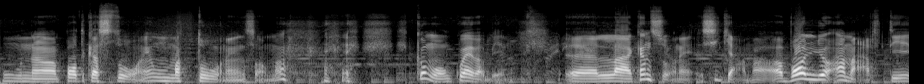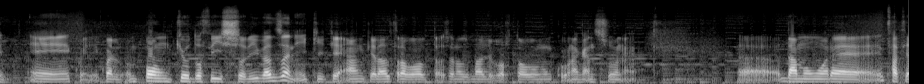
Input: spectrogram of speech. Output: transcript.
un podcastone, un mattone, insomma. Comunque va bene. Eh, la canzone si chiama Voglio amarti e quindi quello, un po' un chiodo fisso di Vazzanicchi che anche l'altra volta, se non sbaglio, portò comunque una canzone eh, d'amore. Infatti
